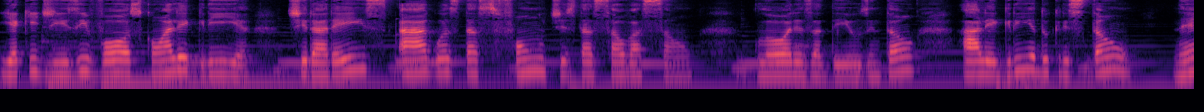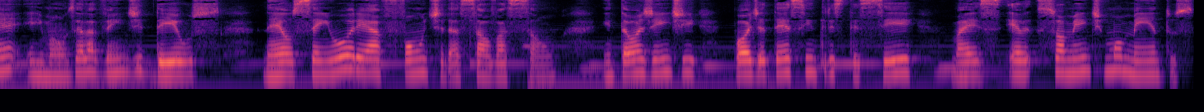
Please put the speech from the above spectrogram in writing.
E aqui diz: E vós, com alegria, tirareis águas das fontes da salvação. Glórias a Deus. Então, a alegria do cristão, né, irmãos, ela vem de Deus, né? O Senhor é a fonte da salvação. Então a gente pode até se entristecer, mas é somente momentos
